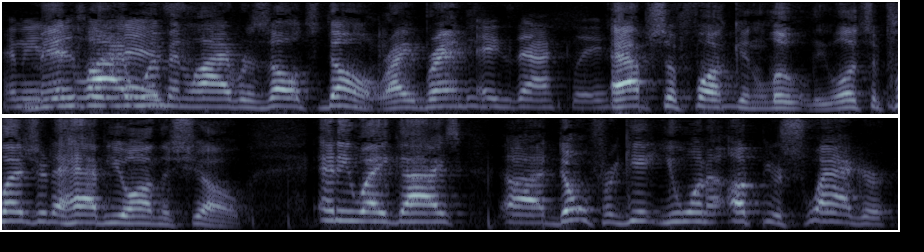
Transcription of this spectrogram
I mean, Men lie, women lie, results don't, right, Brandy? Exactly. Absolutely. Well, it's a pleasure to have you on the show. Anyway, guys, uh, don't forget you want to up your swagger.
